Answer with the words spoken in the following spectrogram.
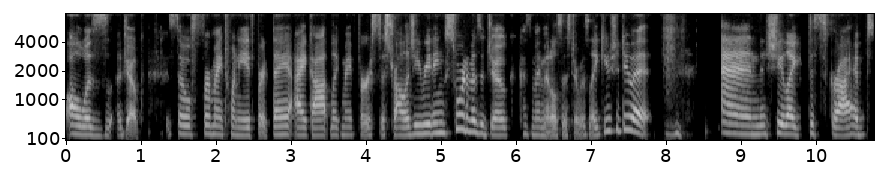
all was a joke. So for my 28th birthday, I got like my first astrology reading, sort of as a joke, because my middle sister was like, you should do it. and she like described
